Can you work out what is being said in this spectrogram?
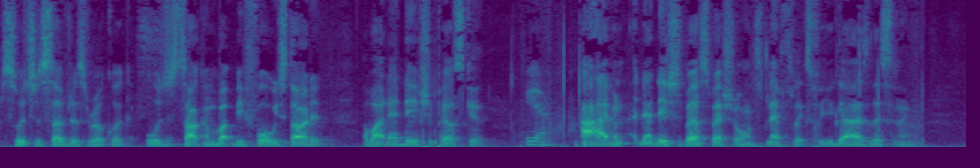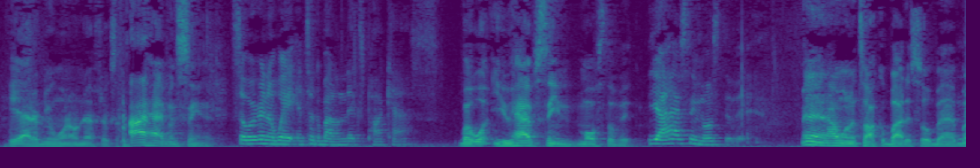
switch the subjects real quick. We was just talking about before we started about that Dave Chappelle skit. Yeah. I haven't that Dave Chappelle special on Netflix for you guys listening. He had a new one on Netflix. I haven't seen it, So we're gonna wait and talk about our next podcast. but what you have seen most of it. Yeah, I have seen most of it. Man, I want to talk about it so bad, but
